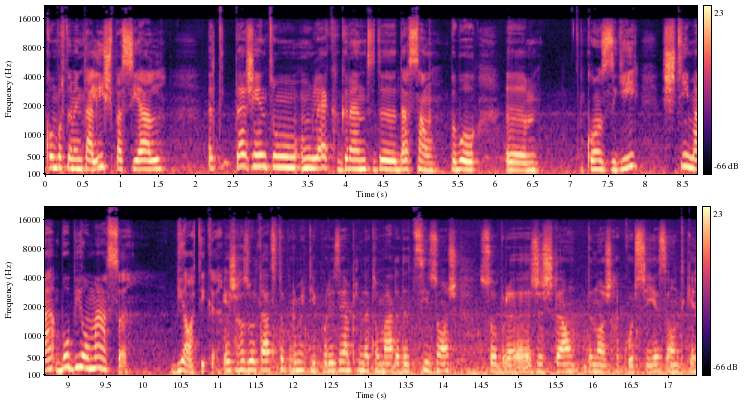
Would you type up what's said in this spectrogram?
comportamental e espacial, dá gente um, um, leque grande de, de ação para bo, eh, conseguir estimar boa biomassa biótica. Estes resultados te permitem, por exemplo, na tomada de decisões sobre a gestão de nossos recursos e essa é onde que a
